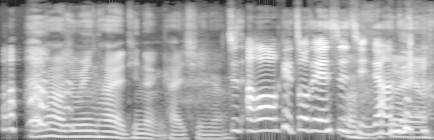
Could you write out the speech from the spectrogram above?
没办法录音，他也听得很开心啊。就是哦，可以做这件事情这样子，嗯啊、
